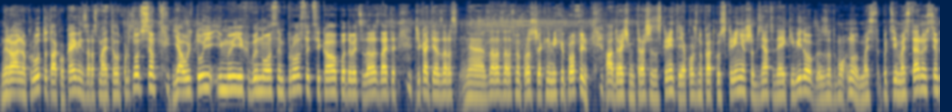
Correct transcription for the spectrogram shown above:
нереально круто. Так, окей, він зараз має телепортнутися. Я ультую і ми їх виносимо. Просто цікаво подивитися. Зараз дайте. Чекайте, я зараз. Е, зараз зараз ми просто чекнемо їх і профіль. А, до речі, мені треба ще заскрінити. Я кожну катку скріню, щоб зняти деякі відео за ну, по цій майстерності.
